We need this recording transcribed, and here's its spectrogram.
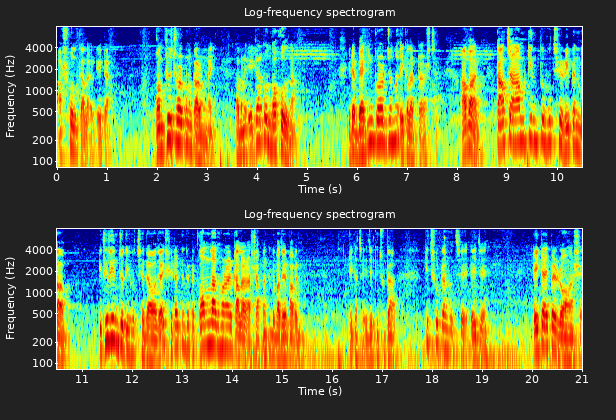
আসল কালার এটা। কনফিউজ হওয়ার কোনো কারণ নাই। তার মানে এটা তো নকল না। এটা ব্যাগিং করার জন্য এই কালারটা আসছে। আবার কাঁচা আম কিন্তু হচ্ছে রিপেন বা ইথিলিন যদি হচ্ছে দেওয়া যায় সেটা কিন্তু একটা কমলা ধরনের কালার আসে। আপনার কিন্তু বাজারে পাবেন। ঠিক আছে, এই যে কিছুটা কিছুটা হচ্ছে এই যে, এই টাইপের রং আসে।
